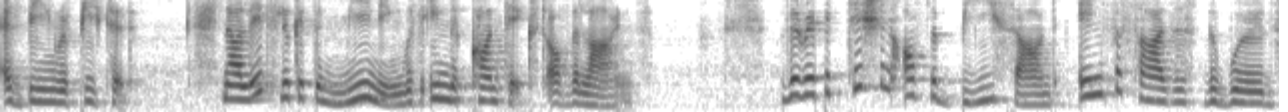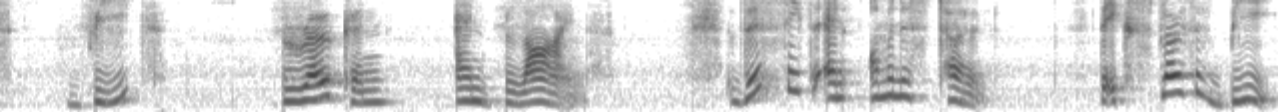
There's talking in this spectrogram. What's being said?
as being repeated. Now let's look at the meaning within the context of the lines. The repetition of the B sound emphasizes the words beat, broken, and blinds. This sets an ominous tone. The explosive B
